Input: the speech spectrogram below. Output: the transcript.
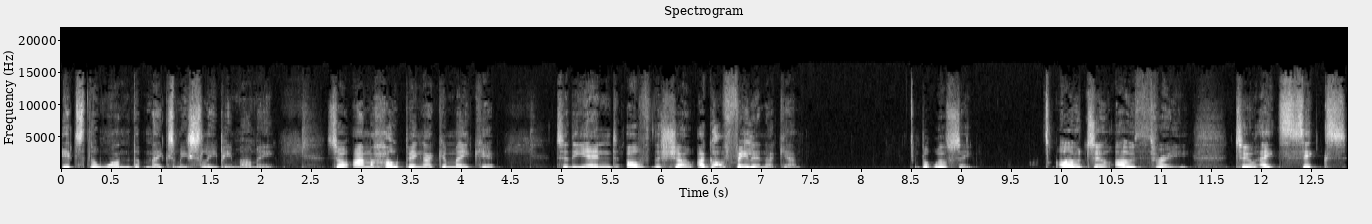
It's the one that makes me sleepy, mummy. So I'm hoping I can make it to the end of the show. I got a feeling I can, but we'll see. 0203 286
